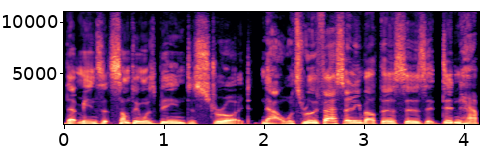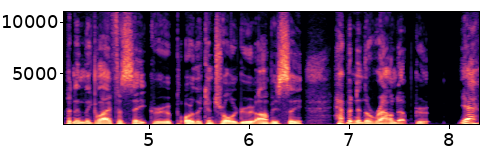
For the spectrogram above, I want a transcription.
That means that something was being destroyed. Now, what's really fascinating about this is it didn't happen in the glyphosate group or the control group, obviously, happened in the Roundup group. Yeah,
